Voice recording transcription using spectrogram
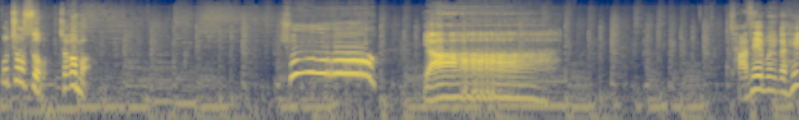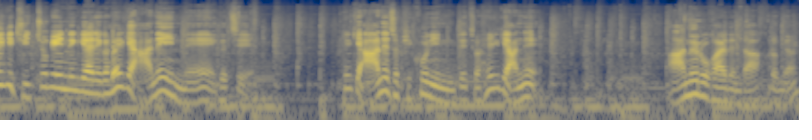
꽂혔어. 잠깐만. 슈! 야. 자세히 보니까 헬기 뒤쪽에 있는 게 아니고 헬기 안에 있네. 그치? 헬기 안에 저 비콘이 있는데 저 헬기 안에 안으로 가야 된다. 그러면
